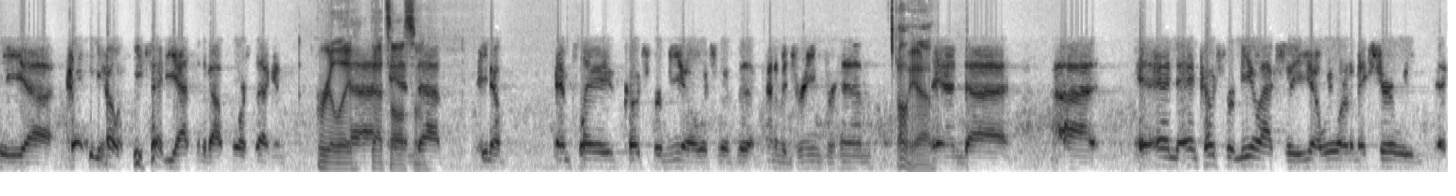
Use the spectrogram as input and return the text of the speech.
he uh, you know he said yes in about four seconds. Really, Uh, that's and, awesome. Uh, you know, and play Coach Vermeil, which was a, kind of a dream for him. oh yeah, And uh, uh, and and Coach Vermeil actually, you know, we wanted to make sure we uh,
